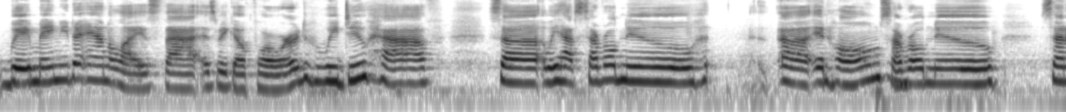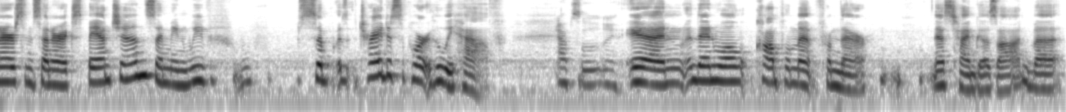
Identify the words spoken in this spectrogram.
We may need to analyze that as we go forward. We do have so we have several new uh, in home, several new centers and center expansions. I mean, we've su- tried to support who we have, Absolutely. and then we'll complement from there as time goes on. But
